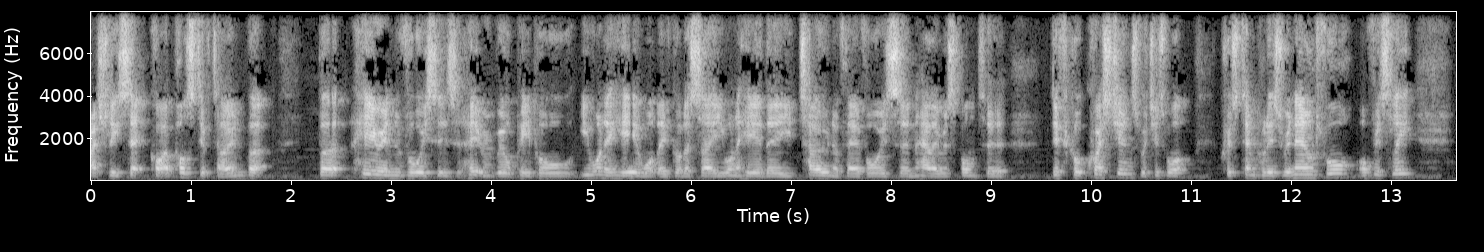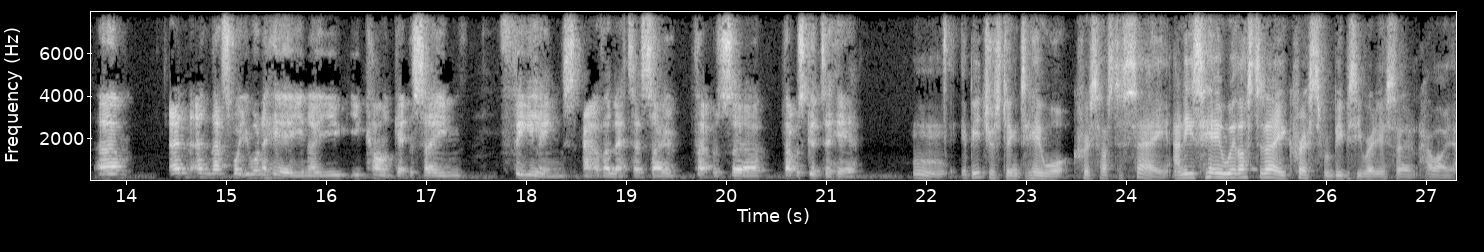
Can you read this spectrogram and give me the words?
actually set quite a positive tone. But but hearing voices, hearing real people, you want to hear what they've got to say. You want to hear the tone of their voice and how they respond to difficult questions, which is what Chris Temple is renowned for, obviously. Um, and and that's what you want to hear. You know, you, you can't get the same feelings out of a letter. So that was uh, that was good to hear. Mm, it'd be interesting to hear what Chris has to say, and he's here with us today. Chris from BBC Radio Solent. How are you?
